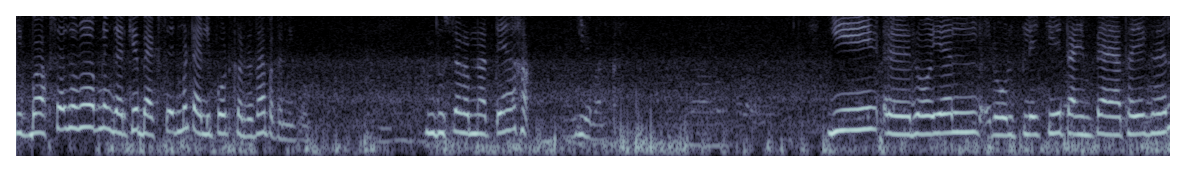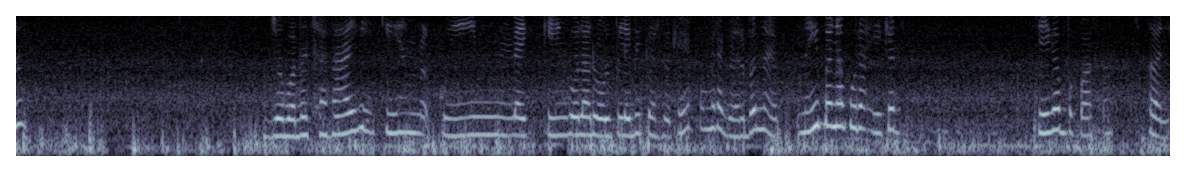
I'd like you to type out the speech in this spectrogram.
एक बॉक्स है जो मैं अपने घर के बैक साइड में टेलीपोर्ट कर देता है पता नहीं क्यों। हम दूसरा घर बनाते हैं? हाँ ये वाला। ये रॉयल रोल प्ले के टाइम पे आया था ये घर। जो बहुत अच्छा था कि, कि हम क्वीन लाइक किंग वाला रोल प्ले भी कर सकें। और मेरा घर बना है। नहीं बना पूरा क्या ये क्या बकवास है पता नहीं।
